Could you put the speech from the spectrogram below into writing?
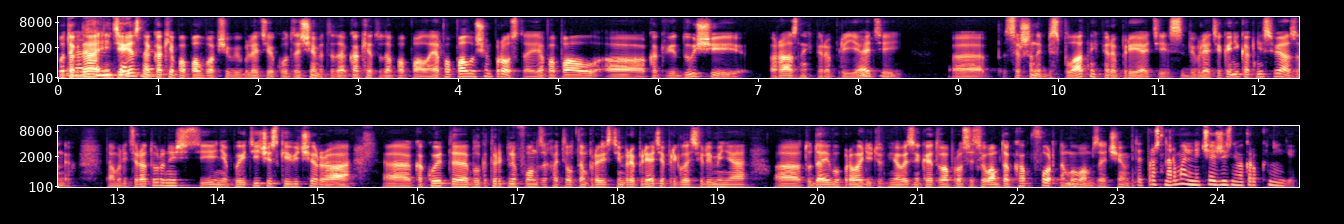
Вот тогда интересно, как я попал вообще в библиотеку. Вот зачем я туда, как я туда попал? Я попал очень просто. Я попал э, как ведущий разных мероприятий, э, совершенно бесплатных мероприятий, с библиотекой никак не связанных. Там литературные чтения, поэтические вечера, э, какой-то благотворительный фонд захотел там провести мероприятие, пригласили меня э, туда его проводить. У меня возникает вопрос, если вам так комфортно, мы вам зачем? Это просто нормальная часть жизни вокруг книги.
